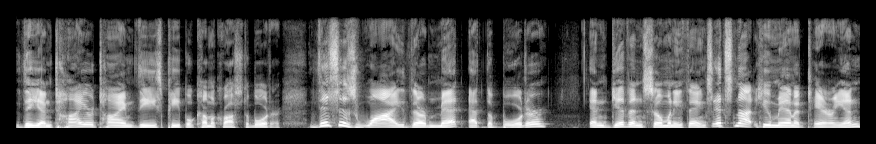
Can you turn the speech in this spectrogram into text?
the entire time these people come across the border. This is why they're met at the border and given so many things. It's not humanitarian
